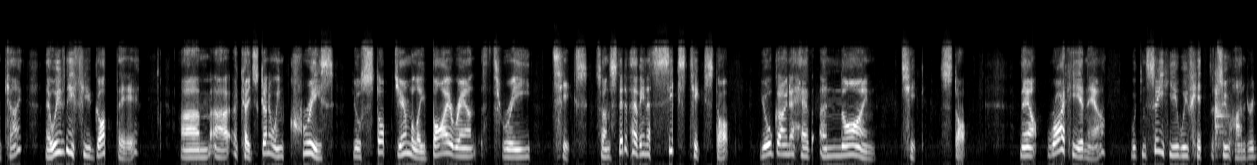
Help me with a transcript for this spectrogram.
okay? Now, even if you got there, um, uh, okay, it's going to increase, you'll stop generally by around three ticks. So instead of having a six tick stop, you're going to have a nine tick stop. Now, right here now, we can see here we've hit the 200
